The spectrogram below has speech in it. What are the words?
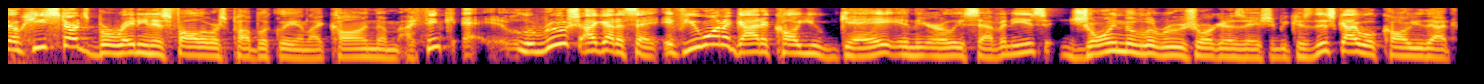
So he starts berating his followers publicly and like calling them. I think eh, LaRouche, I gotta say, if you want a guy to call you gay in the early 70s, join the LaRouche organization because this guy will call you that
